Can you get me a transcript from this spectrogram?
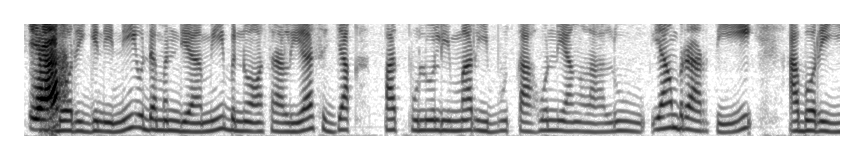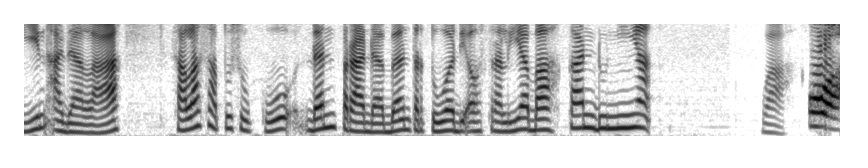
Ya, Aborigin ini udah mendiami benua Australia sejak 45.000 tahun yang lalu. Yang berarti Aborigin adalah salah satu suku dan peradaban tertua di Australia bahkan dunia. Wah, wah,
